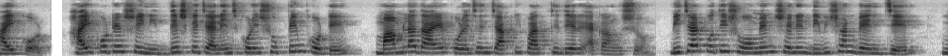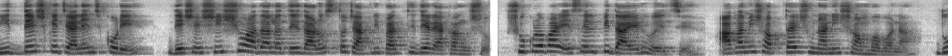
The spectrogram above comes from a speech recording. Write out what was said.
হাইকোর্ট। হাইকোর্টের সেই নির্দেশকে চ্যালেঞ্জ করে সুপ্রিম কোর্টে মামলা দায়ের করেছেন চাকরি প্রার্থীদের একাংশ। বিচারপতি সৌমেন সেনের ডিভিশন বেঞ্চের নির্দেশকে চ্যালেঞ্জ করে দেশের শীর্ষ আদালতে দ্বারস্থ চাকরি প্রার্থীদের একাংশ। শুক্রবার এসএলপি দায়ের হয়েছে। আগামী সপ্তাহে শুনানির সম্ভাবনা। দু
